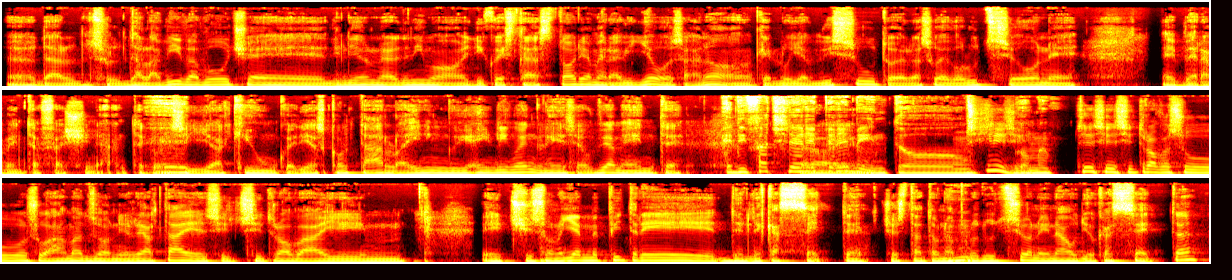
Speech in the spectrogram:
eh, dal, sul, dalla viva voce di Leonardo Nimoy di questa storia meravigliosa no? che lui ha vissuto e la sua evoluzione è veramente affascinante. Consiglio a chiunque di ascoltarlo. È in, è in lingua inglese, ovviamente. È di facile reperimento? È... Sì, sì, sì, sì, si trova su, su, Amazon. In realtà è, si, si, trova i, e ci sono gli MP3 delle cassette. C'è stata una mm-hmm. produzione in audiocassetta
